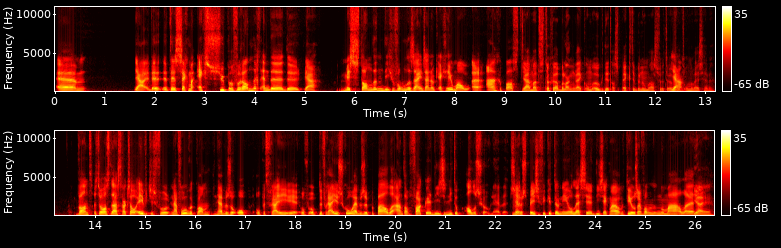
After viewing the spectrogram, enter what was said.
Ehm, ja, de- het is zeg maar echt super veranderd. En de, de ja, misstanden die gevonden zijn, zijn ook echt helemaal eh, aangepast. Ja, maar het is toch wel belangrijk om ook dit aspect te benoemen als we het over Ja. het onderwijs hebben. Want zoals daar straks al eventjes voor, naar voren kwam, hebben ze op, op, het vrije, of op de vrije school hebben ze een bepaald aantal vakken die ze niet op alle scholen hebben. Ze Nee. hebben specifieke toneellessen die zeg maar deel zijn van de normale Ja, ja.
